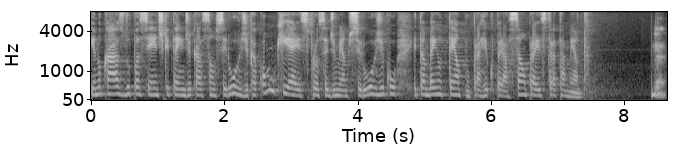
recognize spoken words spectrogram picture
E no caso do paciente que tem indicação cirúrgica, como que é esse procedimento cirúrgico e também o tempo para recuperação para esse tratamento? É.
